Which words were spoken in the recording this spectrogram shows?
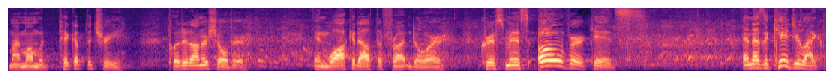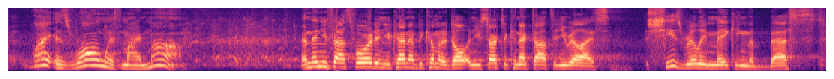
My mom would pick up the tree, put it on her shoulder, and walk it out the front door. Christmas over, kids. And as a kid, you're like, what is wrong with my mom? And then you fast forward and you kind of become an adult and you start to connect dots and you realize she's really making the best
